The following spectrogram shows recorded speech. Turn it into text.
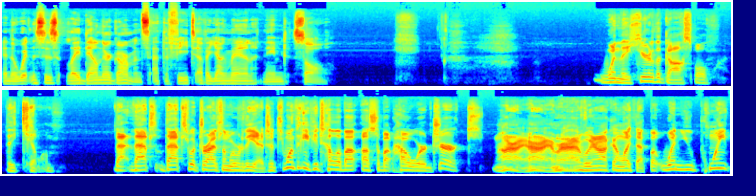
And the witnesses laid down their garments at the feet of a young man named Saul. When they hear the gospel, they kill him. That that's that's what drives them over the edge. It's one thing if you tell about us about how we're jerks. All right, all right, we're not going to like that. But when you point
